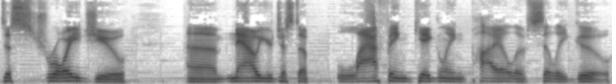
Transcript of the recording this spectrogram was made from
destroyed you um, now you're just a laughing giggling pile of silly goo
